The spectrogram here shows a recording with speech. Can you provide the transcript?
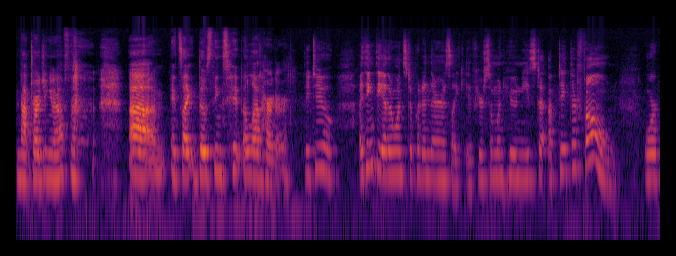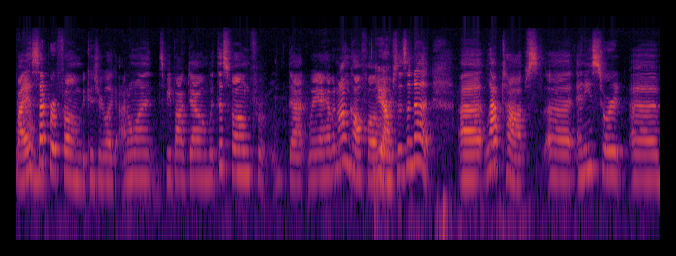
not charging enough, um, it's like those things hit a lot harder. They do. I think the other ones to put in there is like if you're someone who needs to update their phone or buy a Mm. separate phone because you're like I don't want to be bogged down with this phone for that way I have an on-call phone Yeah. versus a nut. Uh, laptops, uh, any sort of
